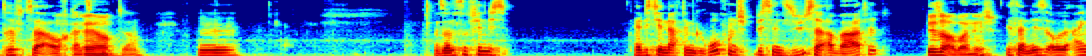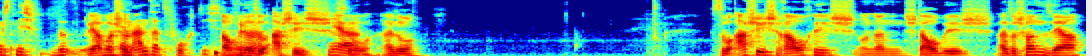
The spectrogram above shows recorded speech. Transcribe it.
trifft da auch ganz Ja. gut. So. Hm. Ansonsten finde ich, hätte ich dir nach dem Geruch ein bisschen süßer erwartet. Ist er aber nicht. Ist dann ist auch eigentlich nicht Ja, aber schon im Ansatz fruchtig. auch wieder oder? so aschig. Ja. So. Also so aschig, rauchig und dann staubig. Also schon sehr,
